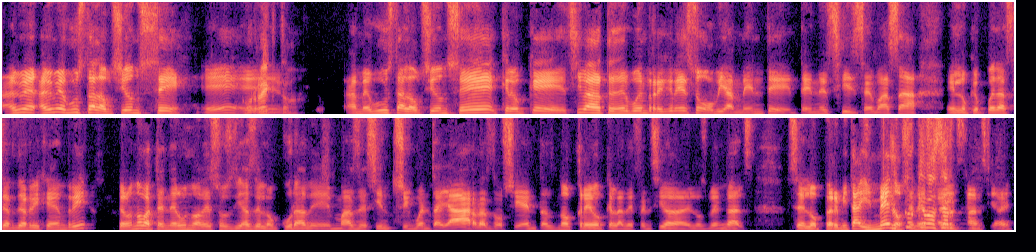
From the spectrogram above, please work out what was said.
A mí, me gusta la opción C. ¿eh? Correcto. A me gusta la opción C, creo que sí va a tener buen regreso, obviamente Tennessee se basa en lo que pueda hacer Derrick Henry, pero no va a tener uno de esos días de locura de más de 150 yardas, 200, no creo que la defensiva de los Bengals se lo permita, y menos en esta instancia. ¿eh?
